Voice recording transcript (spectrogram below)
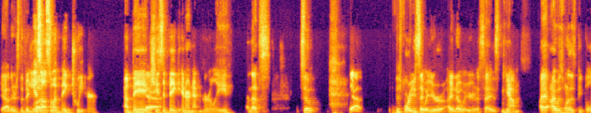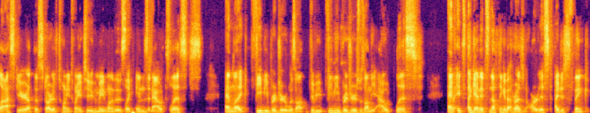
yeah there's the big he is also a big tweeter. A big, Yeah. she's a big internet girly. and that's so yeah before you say what you're i know what you're gonna say is Yeah. I, I was one of those people last year at the start of 2022 who made one of those like ins and outs lists and like phoebe bridger was on phoebe, phoebe bridgers was on the out list and it's again it's nothing about her as an artist i just think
